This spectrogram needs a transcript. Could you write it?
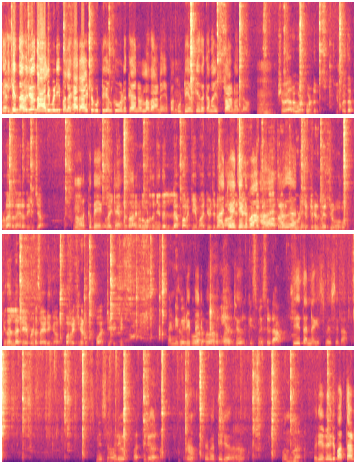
ശരിക്കും ഒരു നാലുമണി പലഹാരമായിട്ട് കുട്ടികൾക്ക് കൊടുക്കാനുള്ളതാണ്. അപ്പം കുട്ടികൾക്ക് ഇതൊക്കെ ഇഷ്ടമാണല്ലോ പക്ഷെ വേറെ കുഴപ്പമുണ്ട്. ഇപ്പോഴത്തെ പിള്ളേർ നേരെ തിരിച്ചാ. അവർക്ക് ഇങ്ങനത്തെ സാധനങ്ങൾ കൊടുത്തു ഇതെല്ലാം പറക്കി മാറ്റി വെച്ചിട്ട് മാത്രം എടുത്ത് കുടിച്ചിട്ട് എഴുന്നേറ്റ് പോകും. ഇതെല്ലാം ടേബിളിന്റെ സൈഡിൽ കാണും. പറക്കിയെടുത്ത് മാറ്റി വെക്കും. അണ്ടിപ്പരിപ്പ് അണ്ടിപ്പരിപ്പ് വറുത്ത്. വറുത്ത് വെച്ചു. കിസ്മിസ് ഇടാം. ഇതിൽ തന്നെ കിസ്മിസ് ഇടാം. കിസ്മിസ് ഒരു പത്ത് രൂപ ആ ഒരു ഒന്ന് ഒരു ഒരു പത്തട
